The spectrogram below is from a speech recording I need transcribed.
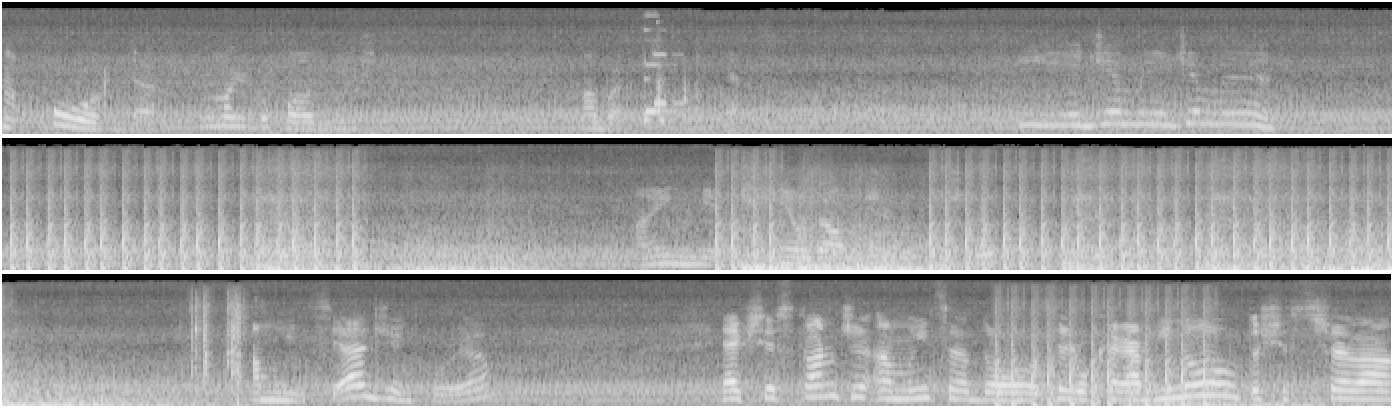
No kurde, nie mogę go podnieść. Dobra, jest. I jedziemy, jedziemy. A i nie, nie udało mi się go zniszczyć. Amunicja, dziękuję. Jak się skończy amunicja do tego karabinu, to się strzela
